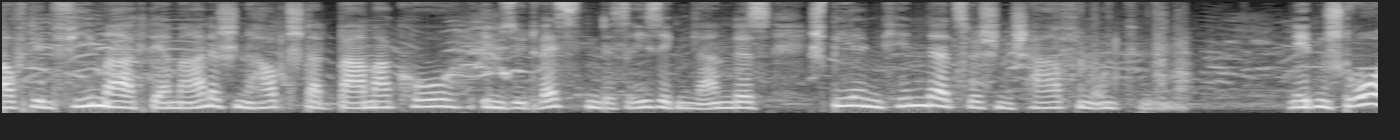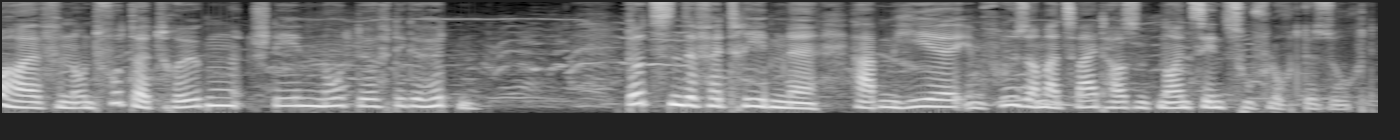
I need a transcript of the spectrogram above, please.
Auf dem Viehmarkt der malischen Hauptstadt Bamako im Südwesten des riesigen Landes spielen Kinder zwischen Schafen und Kühen. Neben Strohhäufen und Futtertrögen stehen notdürftige Hütten. Dutzende Vertriebene haben hier im Frühsommer 2019 Zuflucht gesucht.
